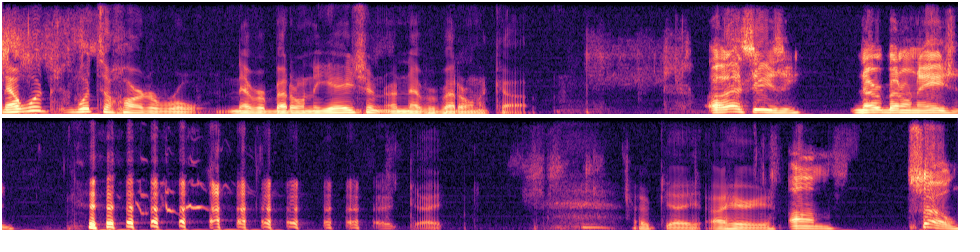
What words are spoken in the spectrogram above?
Now, what what's a harder rule? Never bet on the Asian or never bet on a cop? Oh, that's easy. Never bet on an Asian. Okay. Okay, I hear you. Um, so,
